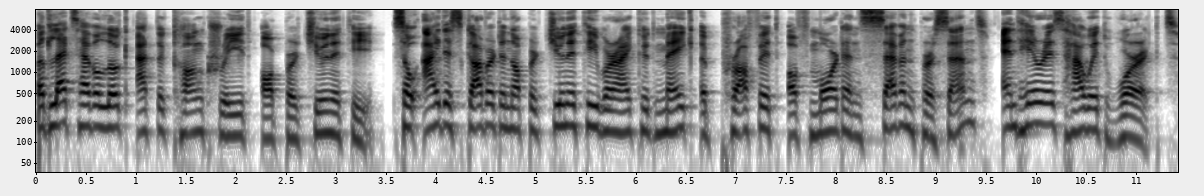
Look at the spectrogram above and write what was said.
But let's have a look at the concrete opportunity. So I discovered an opportunity where I could make a profit of more than 7%. And here is how it worked.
